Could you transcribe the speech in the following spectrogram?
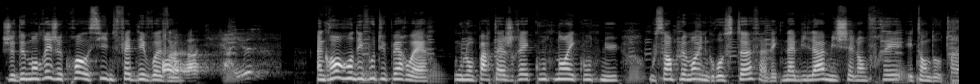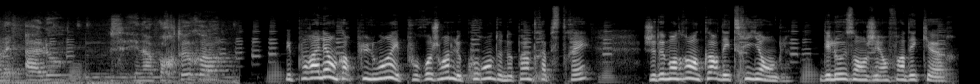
je demanderais, je crois, aussi une fête des Oh là voisins. là, t'es sérieuse? Un grand rendez-vous Tupperware, où l'on partagerait contenant et contenu, ou simplement une grosse teuf avec Nabila, Michel Onfray et tant d'autres. Non mais allô, c'est n'importe quoi. Mais pour aller encore plus loin et pour rejoindre le courant de nos peintres abstraits, je demanderai encore des triangles, des losanges et enfin des cœurs.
